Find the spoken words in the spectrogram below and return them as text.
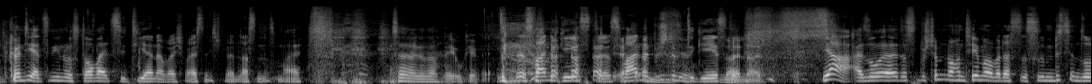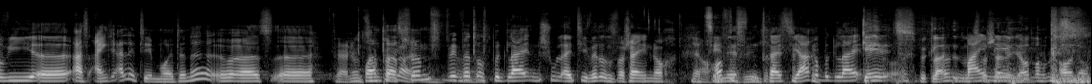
Ich könnte jetzt Linus Torvalds zitieren, aber ich weiß nicht, wir lassen das mal. Was hat er gesagt? Nee, okay. Das war eine Geste, es war eine bestimmte Geste. Nein, nein. Ja, also äh, das ist bestimmt noch ein Thema, aber das ist ein bisschen so wie, äh, also eigentlich alle Themen heute, ne? Äh, das, äh, Werden uns noch OnePlus begleiten. 5 wird uns begleiten, Schul-IT wird uns wahrscheinlich noch Ja, die nächsten hoffentlich. 30 Jahre begleiten. Geld begleitet Und uns wahrscheinlich auch noch ein auch noch.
